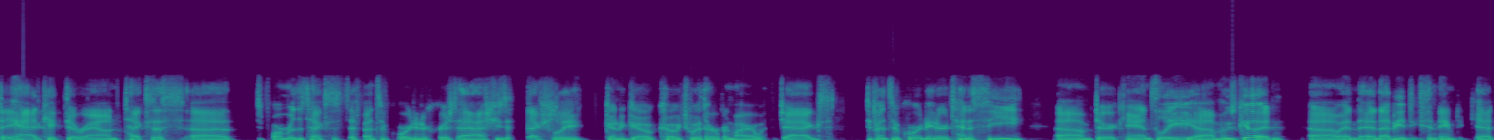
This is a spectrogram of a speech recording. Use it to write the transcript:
They had kicked around Texas, uh, former the Texas defensive coordinator Chris Ash. He's actually going to go coach with Urban Meyer with the Jags. Defensive coordinator Tennessee, um, Derrick Ansley, um, who's good, uh, and and that'd be a decent name to get.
